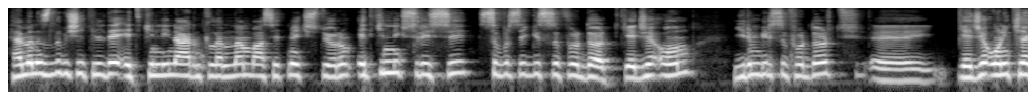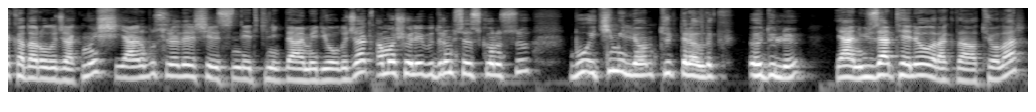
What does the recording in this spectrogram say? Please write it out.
hemen hızlı bir şekilde etkinliğin ayrıntılarından bahsetmek istiyorum. Etkinlik süresi 08.04 gece 10 21.04 e, gece 12'ye kadar olacakmış. Yani bu süreler içerisinde etkinlik devam ediyor olacak. Ama şöyle bir durum söz konusu. Bu 2 milyon Türk liralık ödülü yani 100'er TL olarak dağıtıyorlar.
